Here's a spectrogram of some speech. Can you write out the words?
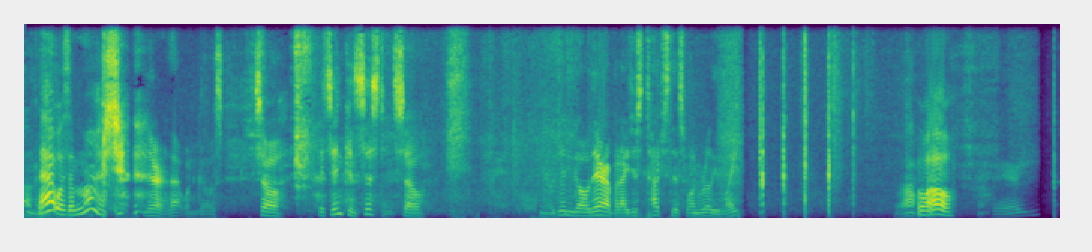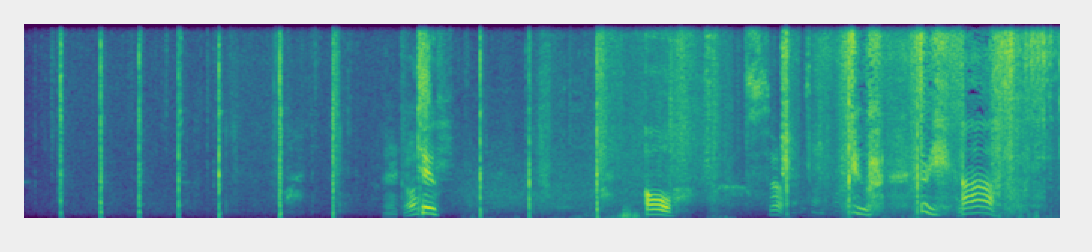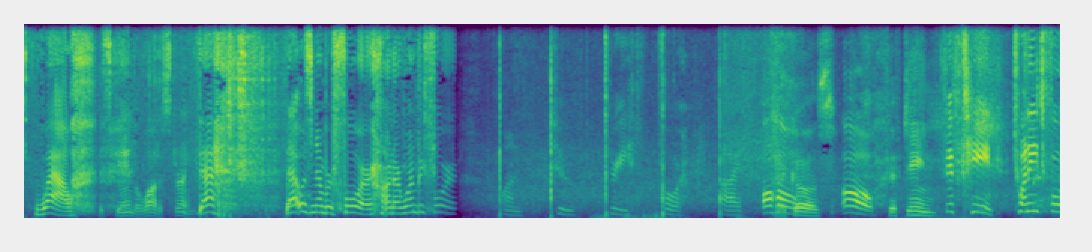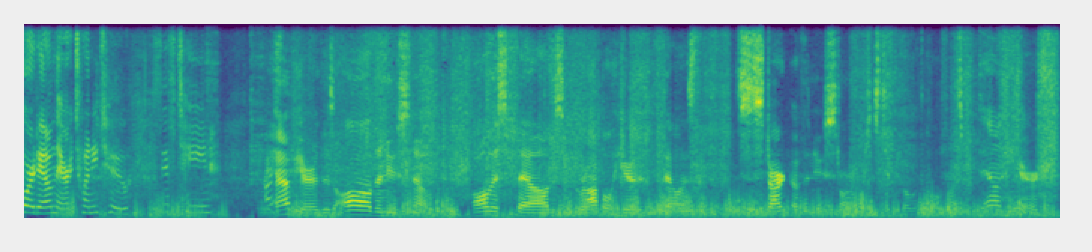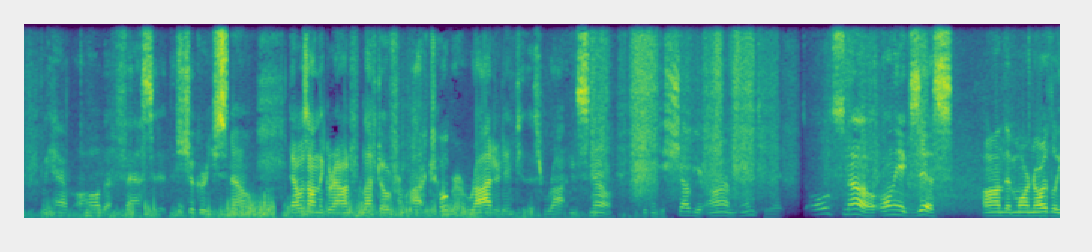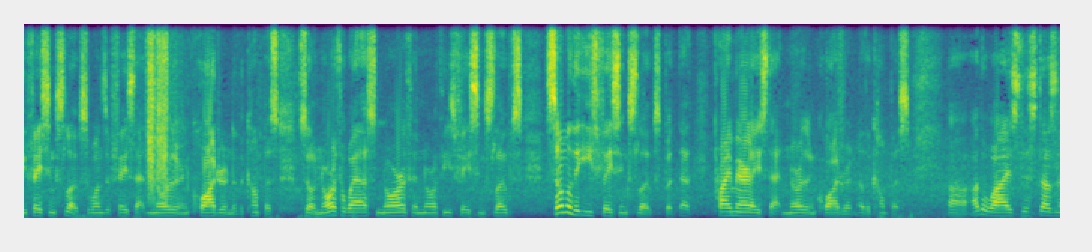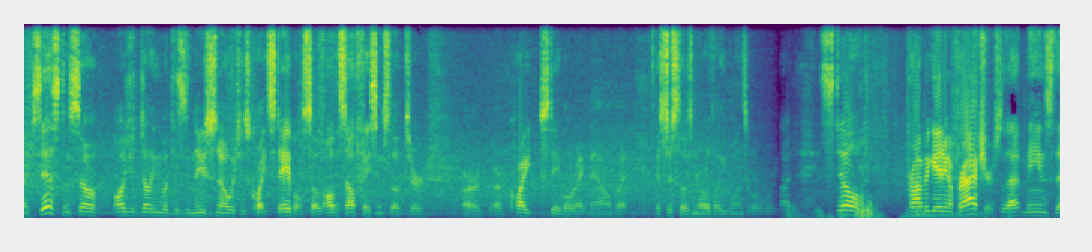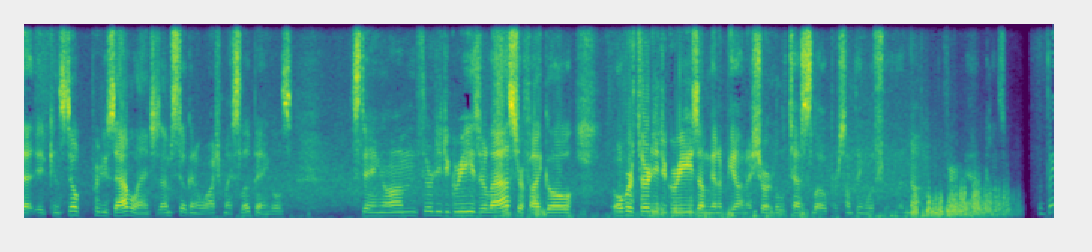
Oh. That was a mush. There, that one goes. So it's inconsistent. So, you know, it didn't go there, but I just touched this one really light. Wow. Whoa. Very. There it goes. Two. Oh. So that was on. Two. Three. Ah. Wow. It's gained a lot of strength. That that was number four on our one before. One, two, three, four, five. There it Oh, goes. oh, 15. 15. 24 down there, 22, 15. We have here, there's all the new snow. All this fell, there's some graupel here that fell as the start of the new storm, which is typical with cold fronts. But down here, we have all the faceted, the sugary snow. That was on the ground left over from October, rotted into this rotten snow. You can just shove your arm into it. This old snow only exists on the more northerly facing slopes, the ones that face that northern quadrant of the compass. So northwest, north, and northeast facing slopes. Some of the east facing slopes, but that primarily is that northern quadrant of the compass. Uh, otherwise, this doesn't exist, and so all you're dealing with is the new snow, which is quite stable. So all the south facing slopes are, are, are quite stable right now, but it's just those northerly ones that we're worried about. It's still propagating a fracture, so that means that it can still produce avalanches. I'm still going to watch my slope angles staying on 30 degrees or less, or if I go over 30 degrees, I'm going to be on a short little test slope or something with not.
